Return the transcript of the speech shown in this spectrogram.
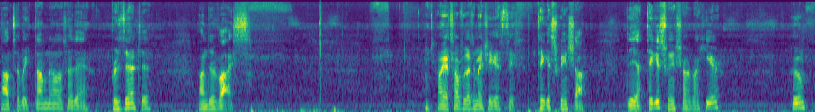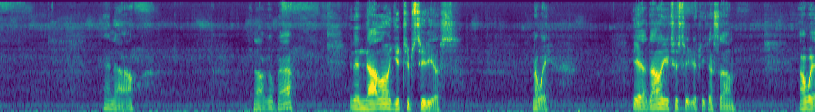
How to make thumbnails then present it on the device. Oh yeah, so I forgot to mention to take a screenshot. Yeah, take a screenshot right here. Boom. And now, now go back, and then download YouTube Studios. No way. Yeah, download YouTube Studios because um, oh wait.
